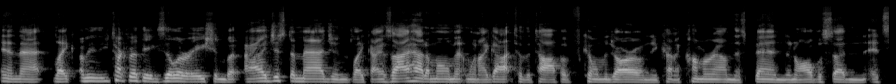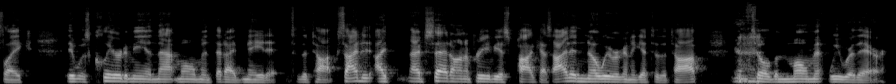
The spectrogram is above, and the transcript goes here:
and that like i mean you talked about the exhilaration but i just imagined like as i had a moment when i got to the top of kilimanjaro and you kind of come around this bend and all of a sudden it's like it was clear to me in that moment that i'd made it to the top because i did I, i've said on a previous podcast i didn't know we were going to get to the top until the moment we were there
